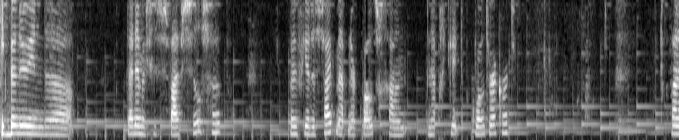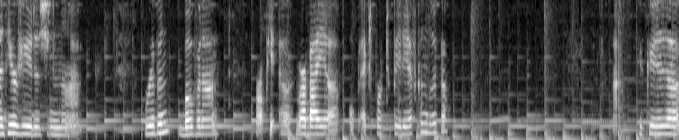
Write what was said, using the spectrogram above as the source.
Ik ben nu in de Dynamics 365 Sales Hub. Ik ben via de sitemap naar quotes gegaan en heb geklikt op quote record. Vanuit hier zie je dus een uh, ribbon bovenaan waarop je, uh, waarbij je op export to pdf kunt drukken. Nou, hier kun je de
